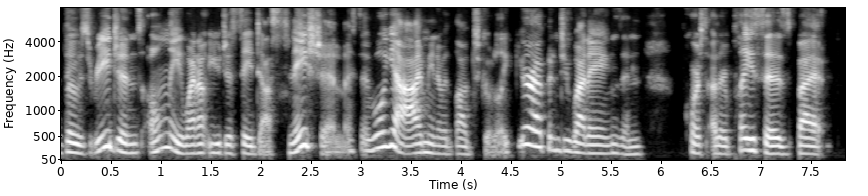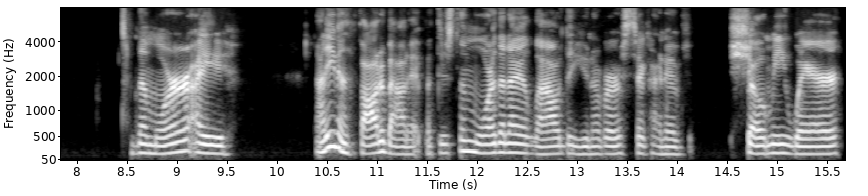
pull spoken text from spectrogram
Those regions only why don't you just say destination? I said well yeah i mean i would love to go to like europe and do weddings and of course other places but the more i not even thought about it, but there's the more that I allowed the universe to kind of show me where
